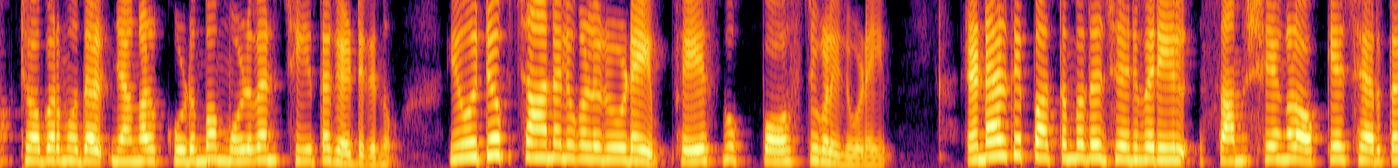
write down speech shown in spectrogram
ഒക്ടോബർ മുതൽ ഞങ്ങൾ കുടുംബം മുഴുവൻ ചീത്ത കേട്ടിരുന്നു. യൂട്യൂബ് ചാനലുകളിലൂടെയും ഫേസ്ബുക്ക് പോസ്റ്റുകളിലൂടെയും. രണ്ടായിരത്തി പത്തൊമ്പത് ജനുവരിയിൽ സംശയങ്ങളൊക്കെ ചേർത്ത്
